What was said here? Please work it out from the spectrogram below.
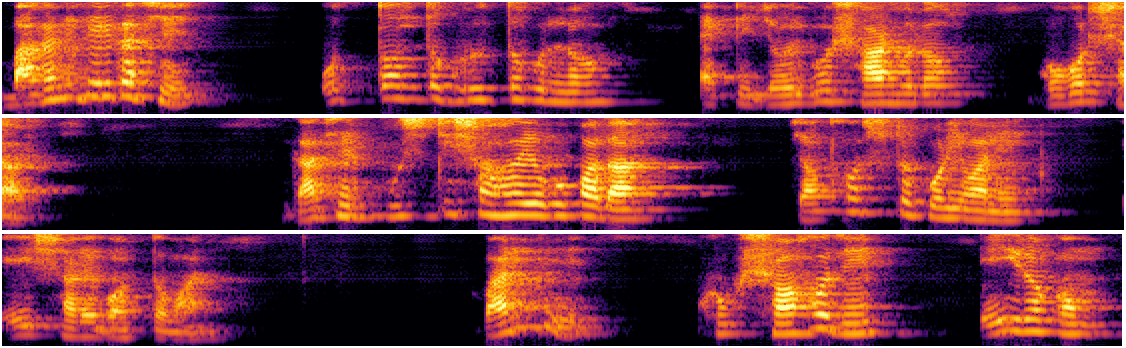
বাগানীদের কাছে অত্যন্ত গুরুত্বপূর্ণ একটি জৈব সার হলো গোবর সার। গাছের পুষ্টি সহায়ক উপাদান যথেষ্ট পরিমাণে এই সারে বর্তমান। বাড়িতে খুব সহজে এই রকম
